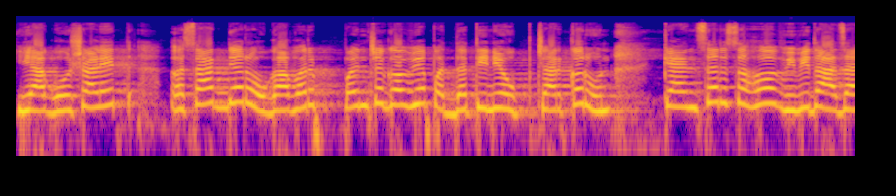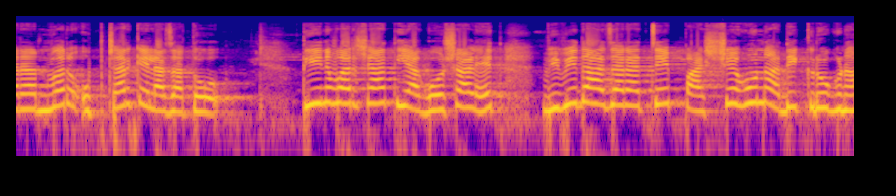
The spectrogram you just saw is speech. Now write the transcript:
या गोशाळेत असाध्य रोगावर पंचगव्य पद्धतीने उपचार करून कॅन्सरसह विविध आजारांवर उपचार केला जातो. तीन वर्षात या गोशाळेत विविध आजाराचे पाचशेहून अधिक रुग्ण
